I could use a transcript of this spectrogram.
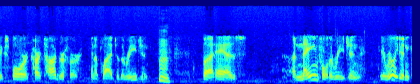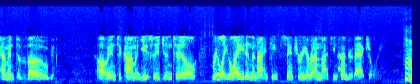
explorer cartographer and applied to the region. Hmm. But as a name for the region, it really didn't come into vogue or into common usage until really late in the 19th century, around 1900, actually. Hmm,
